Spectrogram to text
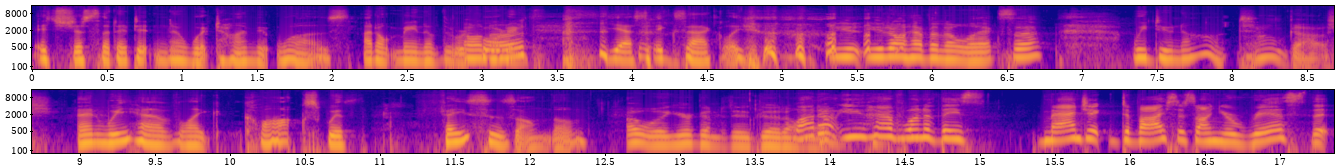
It's just that I didn't know what time it was. I don't mean of the On recording. Earth? yes, exactly. you, you don't have an Alexa? we do not. Oh gosh. And we have like clocks with faces on them. Oh well, you're going to do good on Why that. don't you have one of these magic devices on your wrist that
